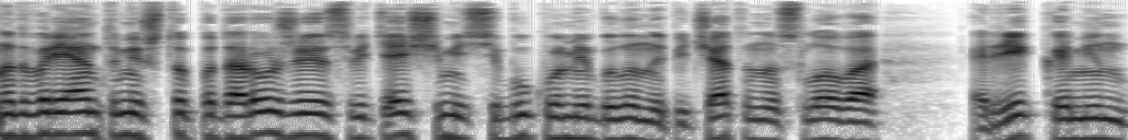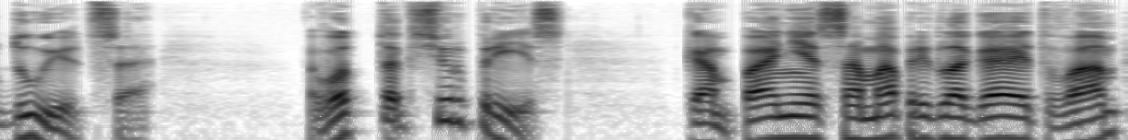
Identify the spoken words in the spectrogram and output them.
над вариантами, что подороже, светящимися буквами было напечатано слово «рекомендуется». Вот так сюрприз. Компания сама предлагает вам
